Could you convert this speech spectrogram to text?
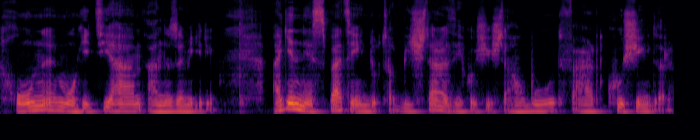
خون محیطی هم اندازه می‌گیریم. اگه نسبت این دوتا بیشتر از یک و بود فرد کوشینگ داره.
